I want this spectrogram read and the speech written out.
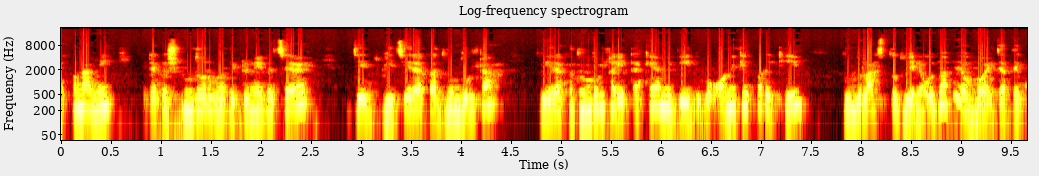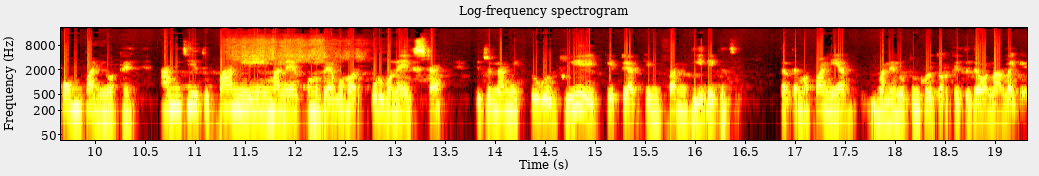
এখন আমি এটাকে সুন্দরভাবে একটু নেড়ে চেড়ে যে ভিজিয়ে রাখা ধুন্দুলটা, ধুয়ে রাখা ধুন্দুলটা, এটাকে আমি দিয়ে দিব। অনেকে করে কি ধুন্দুল আস্ত ধুয়ে না ওইভাবেও হয় যাতে কম পানি ওঠে। আমি যেহেতু পানি মানে কোনো ব্যবহার করব না এক্সট্রা এই জন্য আমি একটু ধুয়ে কেটে আর কি পানি দিয়ে রেখেছি। যাতে আমার পানি আর মানে নতুন করে তরকারিতে দেওয়া না লাগে।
